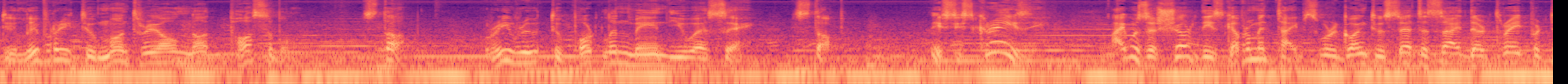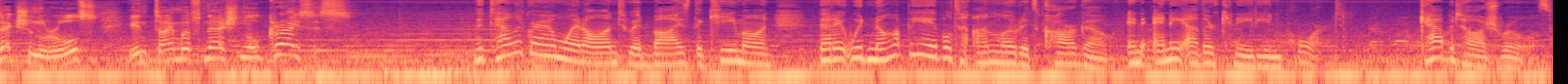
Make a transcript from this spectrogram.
Delivery to Montreal not possible. Stop. Reroute to Portland, Maine, USA. Stop. This is crazy. I was assured these government types were going to set aside their trade protection rules in time of national crisis. The telegram went on to advise the Kimon that it would not be able to unload its cargo in any other Canadian port. Cabotage rules,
